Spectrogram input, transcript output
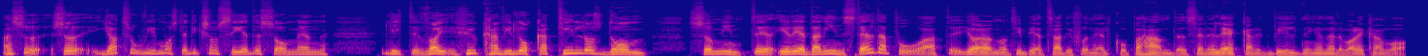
Alltså, så jag tror vi måste liksom se det som en lite, vad, hur kan vi locka till oss dem som inte är redan inställda på att eh, göra någonting mer traditionellt, gå på handels eller läkarutbildningen eller vad det kan vara.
